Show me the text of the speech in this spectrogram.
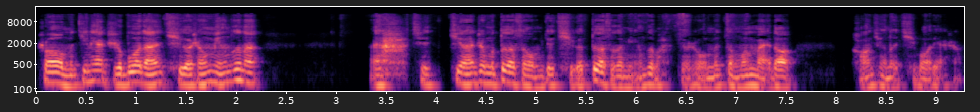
说我们今天直播咱起个什么名字呢？哎呀，既既然这么嘚瑟，我们就起个嘚瑟的名字吧，就是我们怎么买到行情的起爆点上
